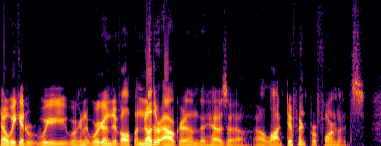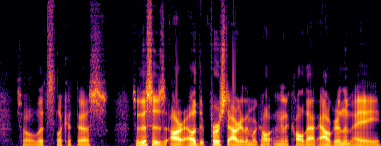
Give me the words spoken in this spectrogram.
Now we could we we're gonna we're gonna develop another algorithm that has a, a lot different performance. So let's look at this. So this is our other, first algorithm. We're call, I'm going to call that algorithm A,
